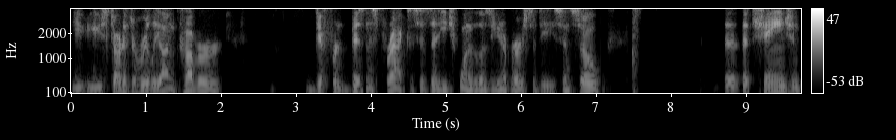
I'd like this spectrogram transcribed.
you, you started to really uncover different business practices at each one of those universities. And so the the change in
